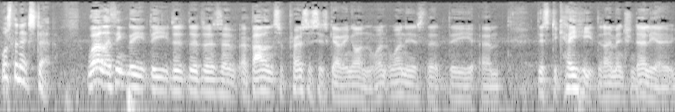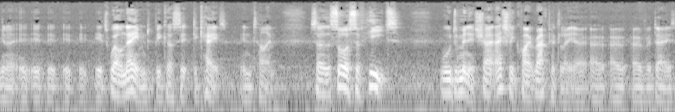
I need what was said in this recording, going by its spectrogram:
What's the next step? Well, I think the, the, the, the there's a, a, balance of processes going on. One, one is that the um, this decay heat that I mentioned earlier, you know, it, it, it, it's well named because it decays in time. So the source of heat will diminish actually quite rapidly over days,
